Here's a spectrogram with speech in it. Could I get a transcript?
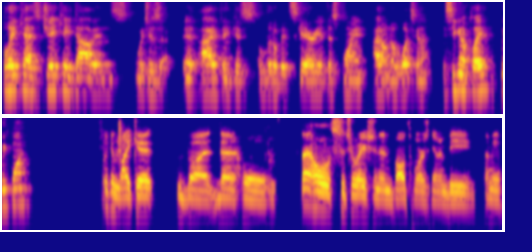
Blake has J.K. Dobbins, which is I think is a little bit scary at this point. I don't know what's gonna. Is he gonna play week one? Looking like it, but that whole that whole situation in Baltimore is to be. I mean,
